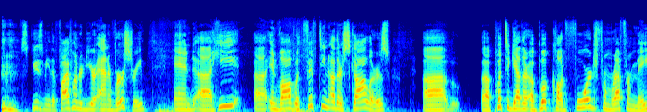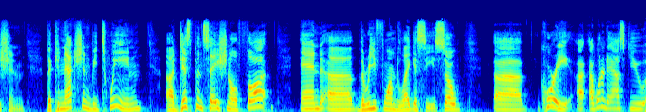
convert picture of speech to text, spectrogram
excuse me, the 500 year anniversary, and uh, he uh, involved with 15 other scholars uh, uh, put together a book called Forged from Reformation: The Connection Between uh, Dispensational Thought and uh, the Reformed Legacy. So. Corey, I-, I, wanted to ask you,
